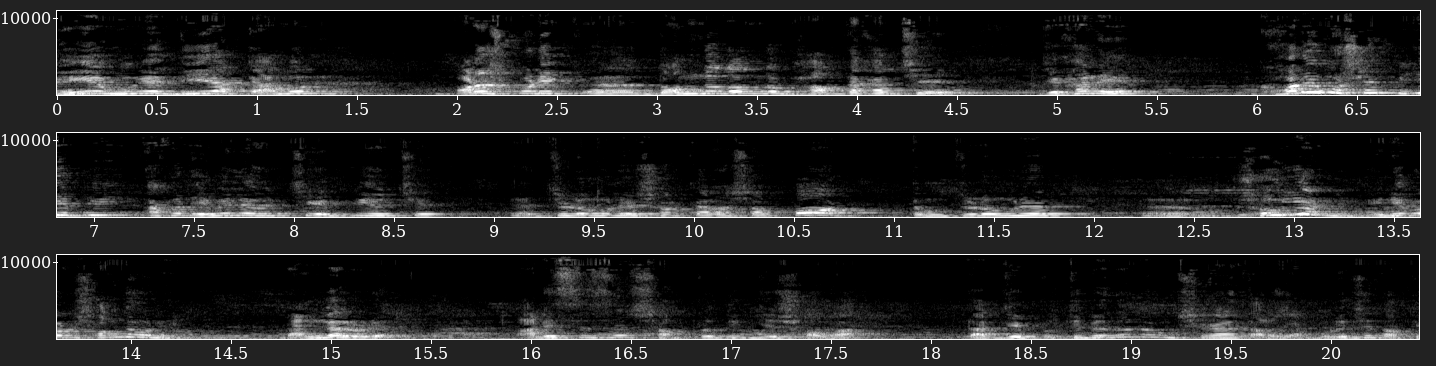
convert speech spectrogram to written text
ভেঙে ভুঙে দিয়ে একটা এমন পারস্পরিক দ্বন্দ্ব ভাব দেখাচ্ছে, যেখানে ঘরে বসে বিজেপি এখন এমএলএ হচ্ছে, এমপি হচ্ছে তৃণমূলের সরকার আসার পর এবং তৃণমূলের সৌজন্য, এ নিয়ে কোনো সন্দেহ নেই। ব্যাঙ্গালোরে আরএসএস এর সাম্প্রতিক যে সভা তার যে প্রতিবেদন, এবং সেখানে তারা যা বলেছে তাতে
